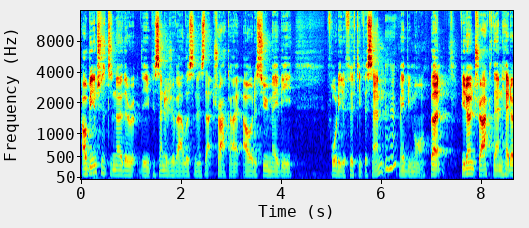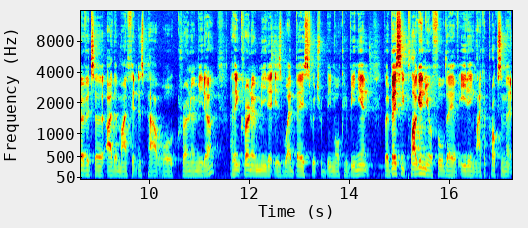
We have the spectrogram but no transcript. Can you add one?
I'll be interested to know the, the percentage of our listeners that track. I, I would assume maybe 40 to 50%, percent mm-hmm. maybe more. But if you don't track, then head over to either MyFitnessPal or Cronometer. I think Cronometer is web based, which would be more convenient. But basically, plug in your full day of eating, like approximate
